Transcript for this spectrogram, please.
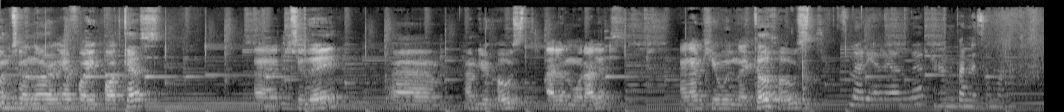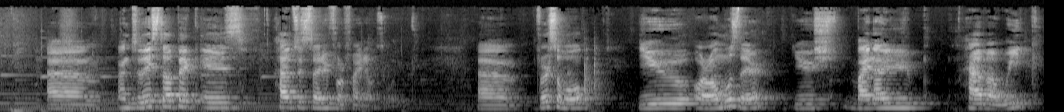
welcome to another FYE podcast. Uh, today, um, I'm your host, Alan Morales, and I'm here with my co host. Maria Leander. I'm Vanessa Mora. Um, and today's topic is how to study for finals week. Um, first of all, you are almost there. You sh- by now you have a week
